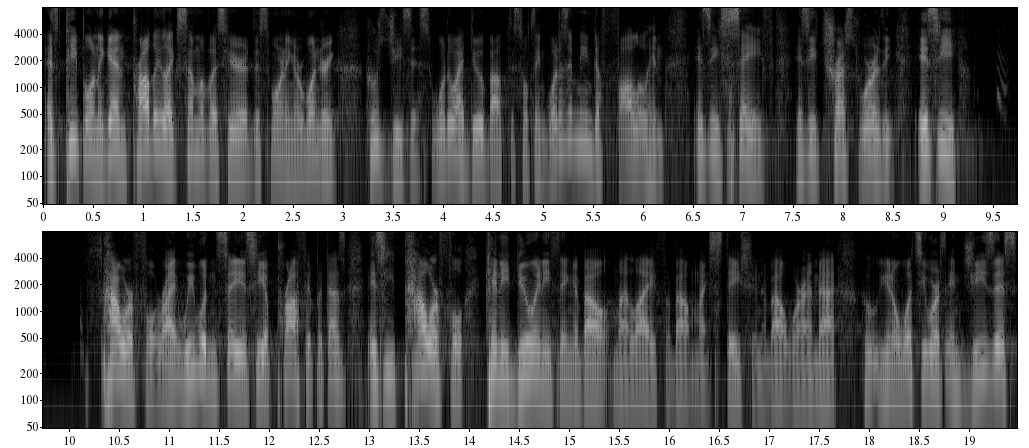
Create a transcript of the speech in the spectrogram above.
as people. And again, probably like some of us here this morning are wondering, who's Jesus? What do I do about this whole thing? What does it mean to follow him? Is he safe? Is he trustworthy? Is he powerful, right? We wouldn't say, is he a prophet, but that's, is he powerful? Can he do anything about my life, about my station, about where I'm at? Who, you know, what's he worth? And Jesus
